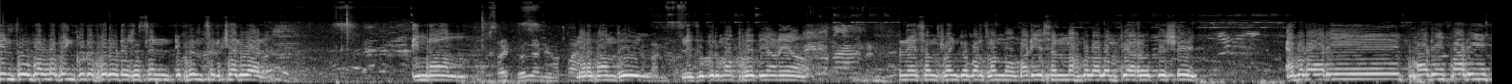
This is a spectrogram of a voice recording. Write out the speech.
কিন্তু বল্লভিং করে ফেরত এসেছেন ডিফেন্সের খেলোয়াড়। ইমরান মেরফানজি নিজেদের মধ্যে দিয়ে নেয়া নেশন ফ্রাঙ্কবার জন্য বাড়িয়েছেন মাহবুল আলম পেয়ারের উদ্দেশ্যে। এবারে আরিফ আরিফ আরিফ।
